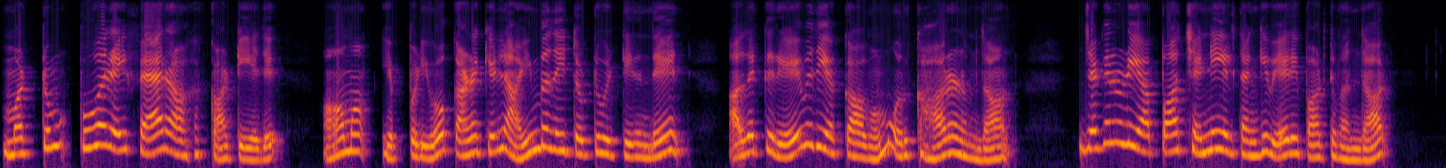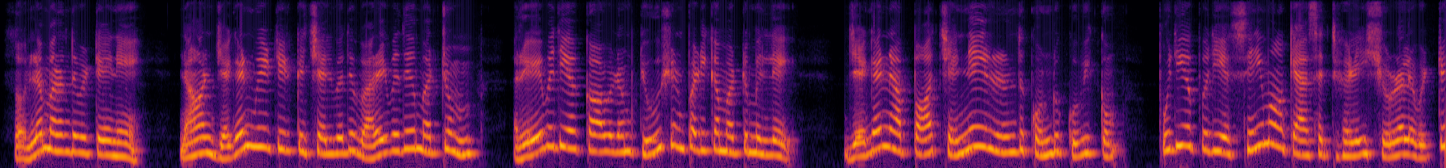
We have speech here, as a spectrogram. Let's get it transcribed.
மட்டும் புவரை ஃபேராக காட்டியது. ஆமாம் எப்படியோ கணக்கில் ஐம்பதை தொட்டு விட்டிருந்தேன் அதற்கு ரேவதி அக்காவும் ஒரு காரணம்தான். ஜெகனுடைய அப்பா சென்னையில் தங்கி வேலை பார்த்து வந்தார். சொல்ல மறந்துவிட்டேனே நான் ஜெகன் வீட்டிற்கு செல்வது வரைவது மற்றும் ரேவதி அக்காவிடம் டியூஷன் படிக்க மட்டுமில்லை. ஜெகன் அப்பா சென்னையிலிருந்து கொண்டு குவிக்கும். புதிய புதிய சினிமா கேசட்டுகளை சுழல விட்டு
